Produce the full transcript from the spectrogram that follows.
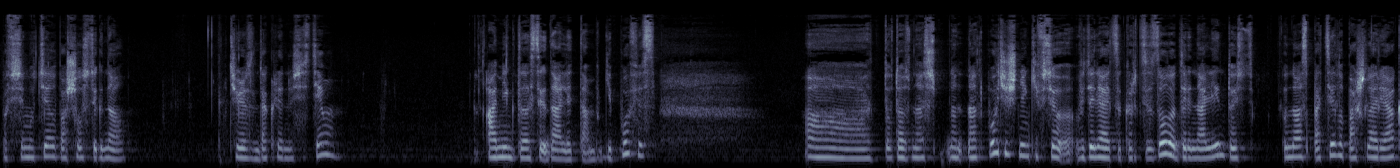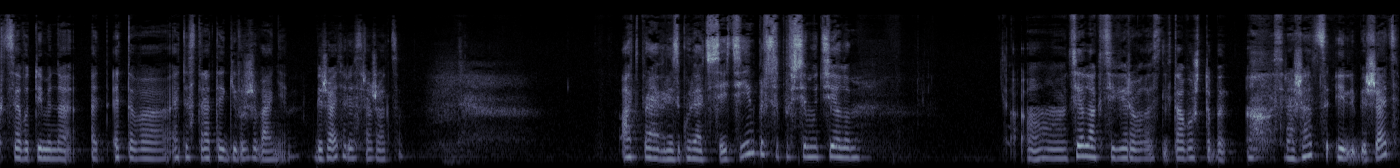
по всему телу пошел сигнал через эндокринную систему. Амигдала сигналит там в гипофиз, а, тут у нас надпочечники, все выделяется кортизол, адреналин, то есть у нас по телу пошла реакция вот именно этого, этой стратегии выживания, бежать или сражаться. Отправились гулять все эти импульсы по всему телу. А, тело активировалось для того, чтобы сражаться или бежать.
